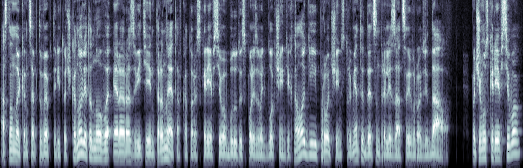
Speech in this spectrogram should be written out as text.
Основной концепт Web 3.0 – это новая эра развития интернета, в которой, скорее всего, будут использовать блокчейн-технологии и прочие инструменты децентрализации вроде DAO. Почему скорее всего?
